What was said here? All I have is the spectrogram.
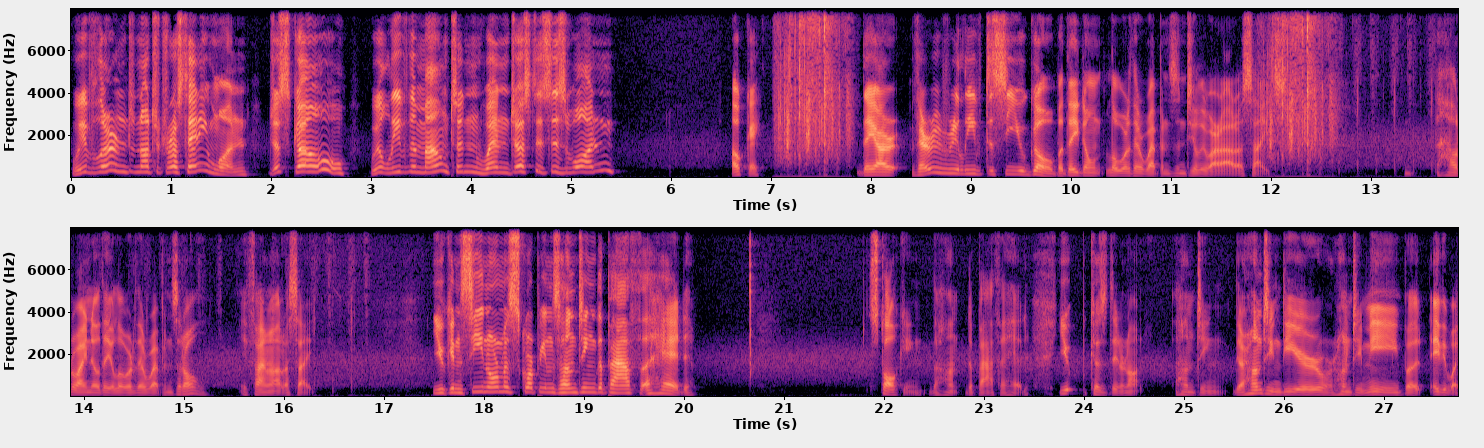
We've learned not to trust anyone. Just go. We'll leave the mountain when justice is won. Okay. They are very relieved to see you go, but they don't lower their weapons until you are out of sight. How do I know they lower their weapons at all, if I'm out of sight? You can see enormous scorpions hunting the path ahead stalking the hunt the path ahead. You because they're not hunting they're hunting deer or hunting me but anyway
